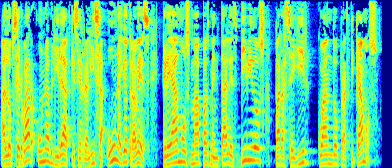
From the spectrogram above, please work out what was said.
Al observar una habilidad que se realiza una y otra vez, creamos mapas mentales vívidos para seguir cuando practicamos.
